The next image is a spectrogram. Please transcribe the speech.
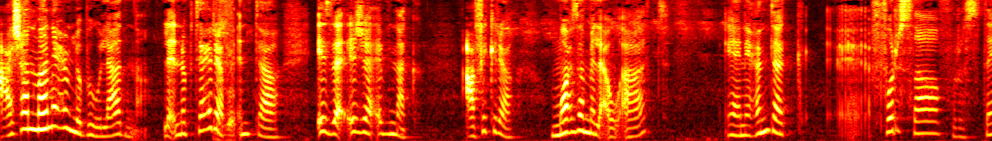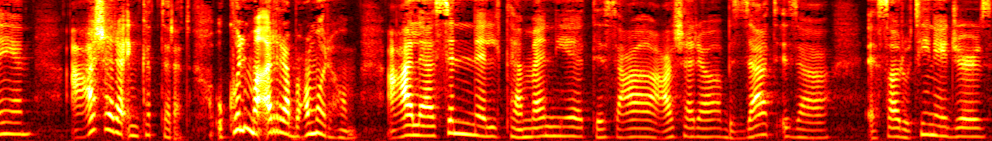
عشان ما نعمله بأولادنا لأنه بتعرف بالضبط. أنت إذا اجى ابنك على فكرة معظم الأوقات يعني عندك آه، فرصة فرصتين عشرة انكترت. وكل ما قرب عمرهم على سن الثمانية تسعة عشرة بالذات إذا صاروا تينيجرز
